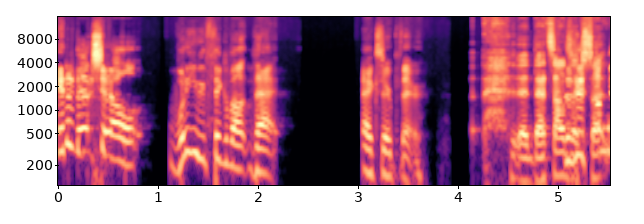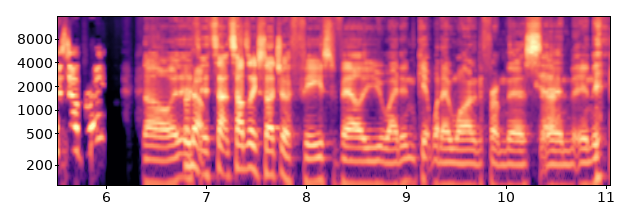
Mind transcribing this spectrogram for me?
in a nutshell, what do you think about that excerpt there? That, that sounds Does like such, up right? no, it, no? It, it sounds like such a face value. I didn't get what I wanted from this, Yeah. and and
